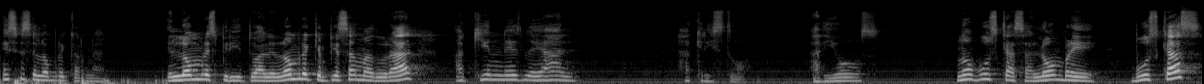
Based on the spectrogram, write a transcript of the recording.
Ese es el hombre carnal. El hombre espiritual, el hombre que empieza a madurar, ¿a quién es leal? A Cristo, a Dios. No buscas al hombre, buscas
